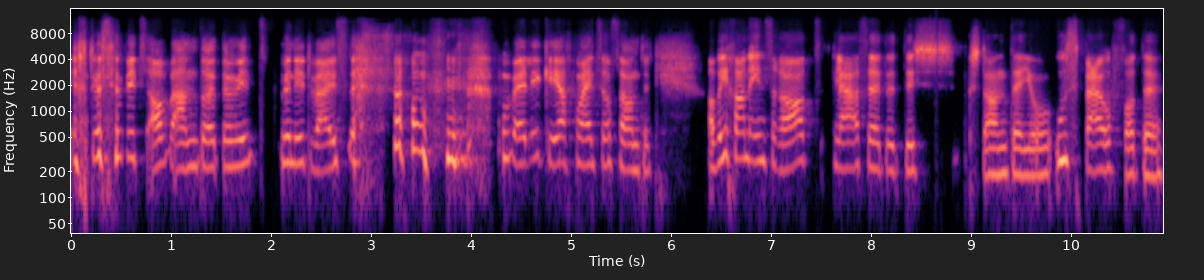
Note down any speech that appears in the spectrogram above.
Ich tue es ein bisschen abändern, damit man nicht um, um welche Kirchgemeinde es handelt. Aber ich habe ins Rat gelesen, dort ist gestanden, ja, Ausbau von der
